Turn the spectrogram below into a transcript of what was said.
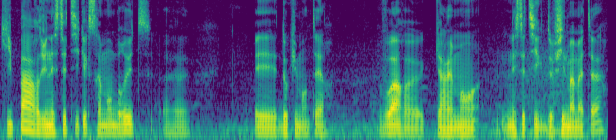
qui part d'une esthétique extrêmement brute euh, et documentaire, voire euh, carrément une esthétique de film amateur,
